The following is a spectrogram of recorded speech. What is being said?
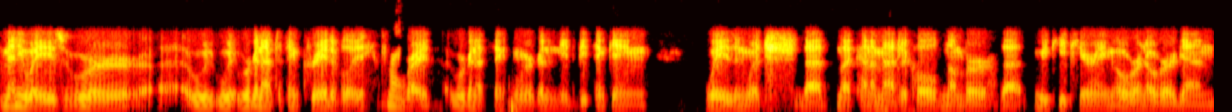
many ways we're uh, we, we're going to have to think creatively right. right we're going to think we're going to need to be thinking ways in which that that kind of magical number that we keep hearing over and over again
